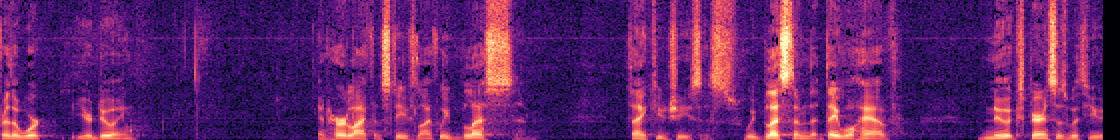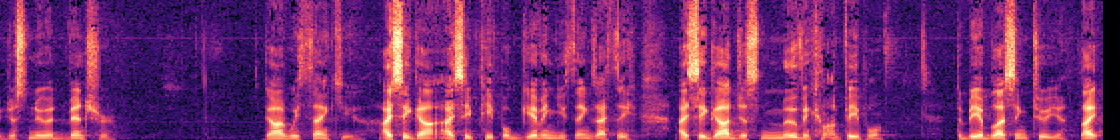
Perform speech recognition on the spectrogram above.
for the work you're doing in her life and Steve's life. We bless them. Thank you, Jesus. We bless them that they will have new experiences with you, just new adventure. God, we thank you. I see God, I see people giving you things. I see I see God just moving on people to be a blessing to you. Like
